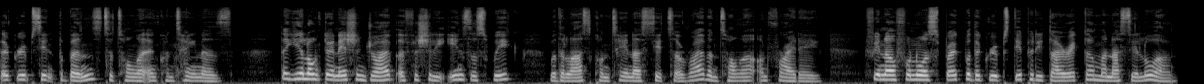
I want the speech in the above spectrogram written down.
The group sent the bins to Tonga in containers. The year long donation drive officially ends this week, with the last container set to arrive in Tonga on Friday. Finau Fonua spoke with the group's Deputy Director Manase Lua,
